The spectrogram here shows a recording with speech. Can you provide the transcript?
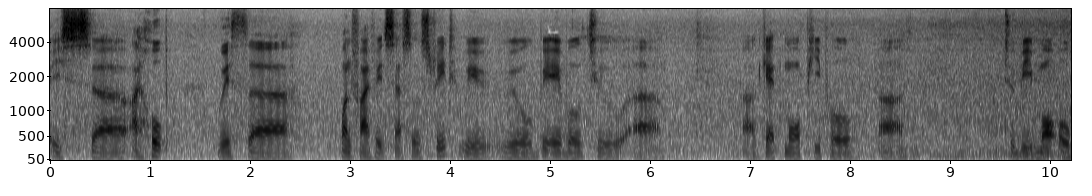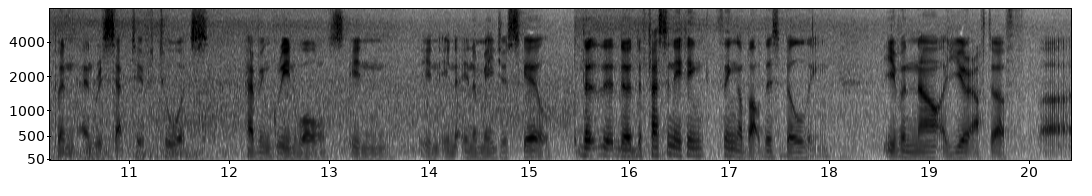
is, uh, I hope with uh, 158 Cecil Street, we, we will be able to uh, get more people to be more open and receptive towards having green walls in, in, in, in a major scale. The, the, the, the fascinating thing about this building, even now a year after uh,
